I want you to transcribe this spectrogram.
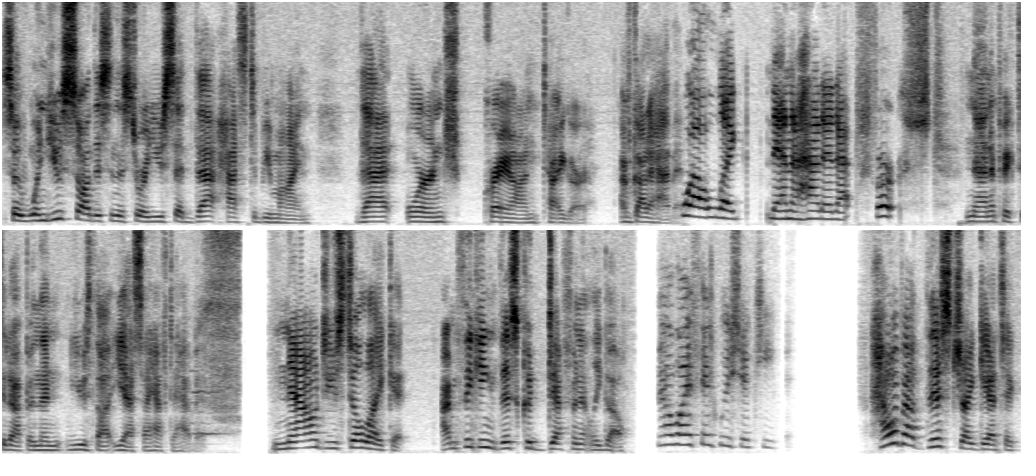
so when you saw this in the store, you said that has to be mine. That orange crayon tiger. I've got to have it. Well, like Nana had it at first. Nana picked it up, and then you thought, yes, I have to have it. Now, do you still like it? I'm thinking this could definitely go. No, I think we should keep it. How about this gigantic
